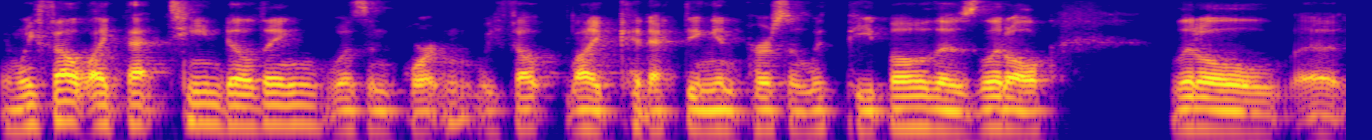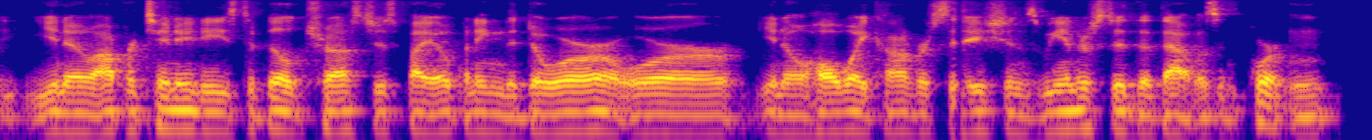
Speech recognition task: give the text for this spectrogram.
And we felt like that team building was important. We felt like connecting in person with people, those little little uh, you know opportunities to build trust just by opening the door or you know hallway conversations we understood that that was important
